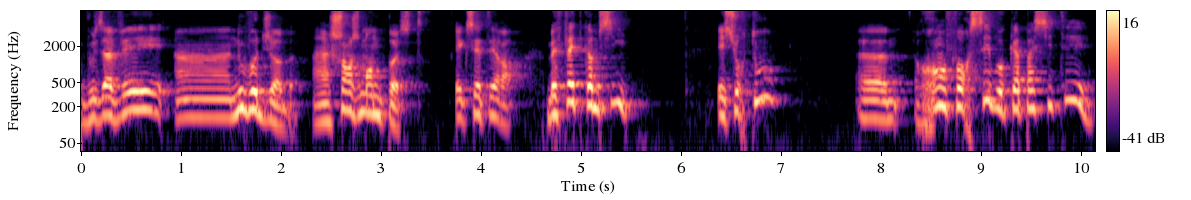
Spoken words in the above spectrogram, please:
Vous avez un nouveau job, un changement de poste, etc. Mais faites comme si. Et surtout, euh, renforcez vos capacités.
